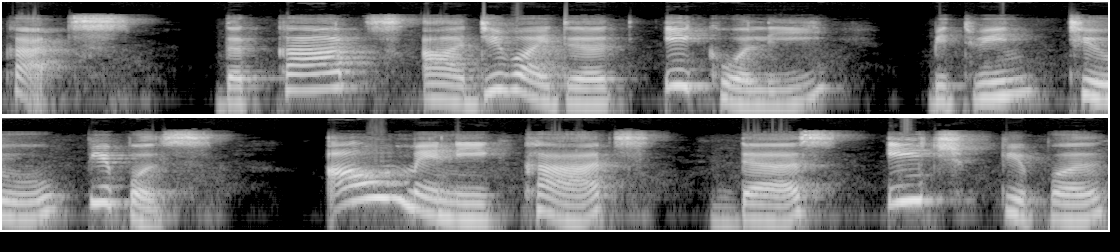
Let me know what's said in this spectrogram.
cards. The cards are divided equally between two pupils. How many cards does each pupil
